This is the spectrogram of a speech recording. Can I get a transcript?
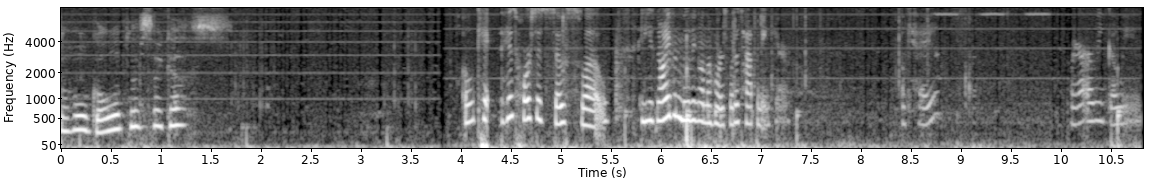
the whole goal of this, I guess? Okay, his horse is so slow. He's not even moving on the horse. What is happening here? Okay. Where are we going?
